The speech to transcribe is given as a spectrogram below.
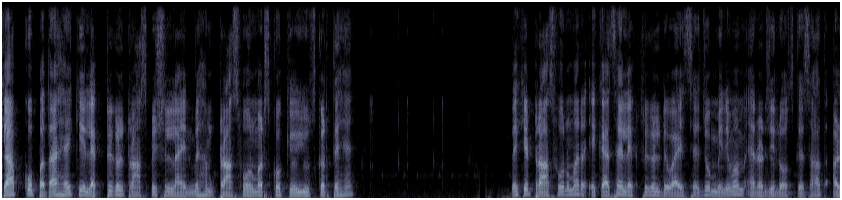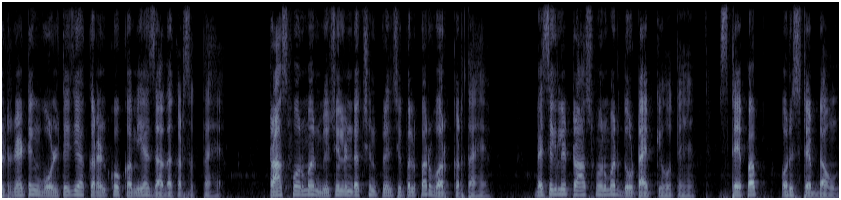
क्या आपको पता है कि इलेक्ट्रिकल ट्रांसमिशन लाइन में हम ट्रांसफॉर्मर्स को क्यों यूज़ करते हैं? देखिए ट्रांसफॉर्मर एक ऐसा इलेक्ट्रिकल डिवाइस है जो मिनिमम एनर्जी लॉस के साथ अल्टरनेटिंग वोल्टेज या करंट को कम या ज़्यादा कर सकता है। ट्रांसफॉर्मर म्यूचुअल इंडक्शन प्रिंसिपल पर वर्क करता है। बेसिकली ट्रांसफॉर्मर दो टाइप के होते हैं स्टेप अप और स्टेप डाउन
